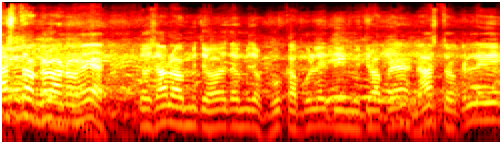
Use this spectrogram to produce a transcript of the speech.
નાસ્તો કરવાનો છે. તો ચાલો મિત્રો હવે તમે તો ભૂખા બોલાવી દઈએ મિત્રો આપણે નાસ્તો કરી લઈએ.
